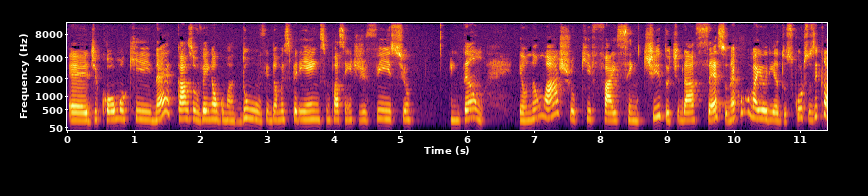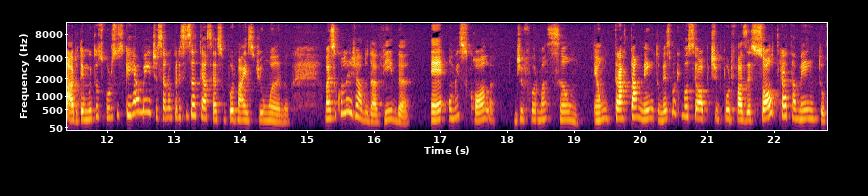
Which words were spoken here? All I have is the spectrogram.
é, de como que, né, caso venha alguma dúvida, uma experiência, um paciente difícil. Então, eu não acho que faz sentido te dar acesso, né? Como a maioria dos cursos, e claro, tem muitos cursos que realmente você não precisa ter acesso por mais de um ano. Mas o Colegiado da Vida é uma escola de formação, é um tratamento, mesmo que você opte por fazer só o tratamento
